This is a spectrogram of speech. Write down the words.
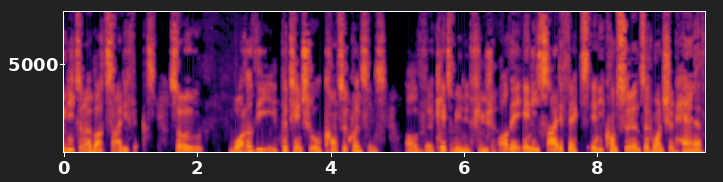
we need to know about side effects. So what are the potential consequences of ketamine infusion? Are there any side effects, any concerns that one should have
